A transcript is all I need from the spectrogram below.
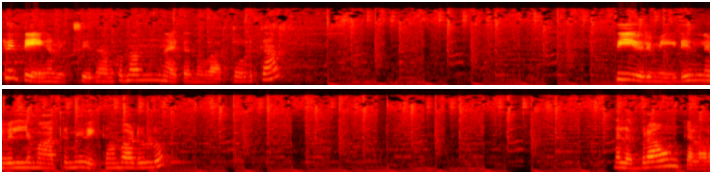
ഇനി തേങ്ങ മിക്സ് ചെയ്ത് നമുക്ക് നന്നായിട്ടൊന്ന് വറുത്ത് കൊടുക്കാം. തീ ഒരു മീഡിയം ലെവലിൽ മാത്രമേ വെക്കാൻ പാടുള്ളൂ. നല്ല ബ്രൗൺ കളർ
